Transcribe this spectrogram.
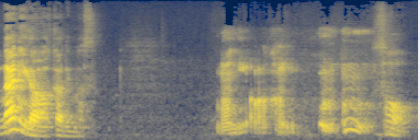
何がわかります？何がわかる？そう。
